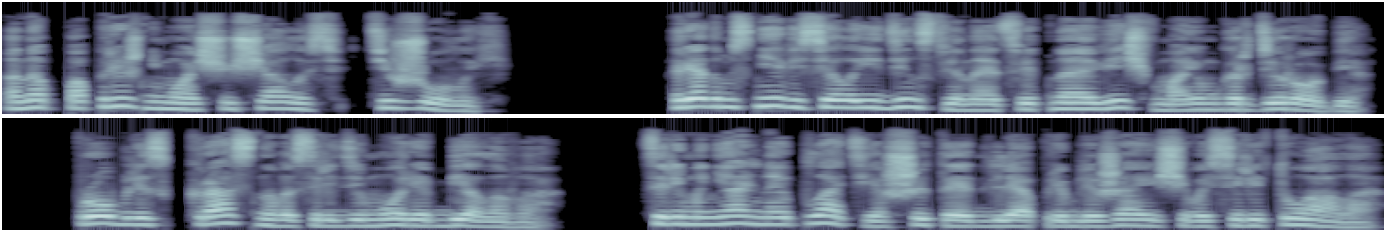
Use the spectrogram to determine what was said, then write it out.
она по-прежнему ощущалась тяжелой. Рядом с ней висела единственная цветная вещь в моем гардеробе — проблеск красного среди моря белого. Церемониальное платье, шитое для приближающегося ритуала.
